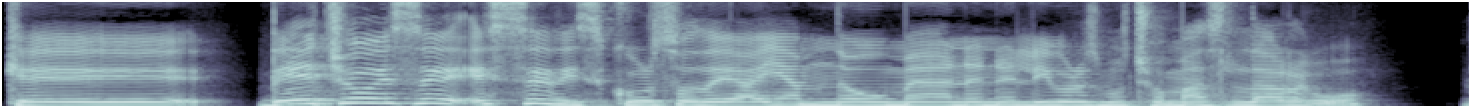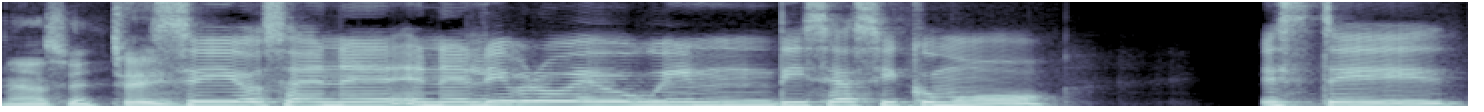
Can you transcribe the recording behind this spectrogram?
que de hecho ese, ese discurso de I am no man en el libro es mucho más largo. Ah, sí. Sí. Sí, o sea, en el, en el libro Eowyn dice así como, este,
